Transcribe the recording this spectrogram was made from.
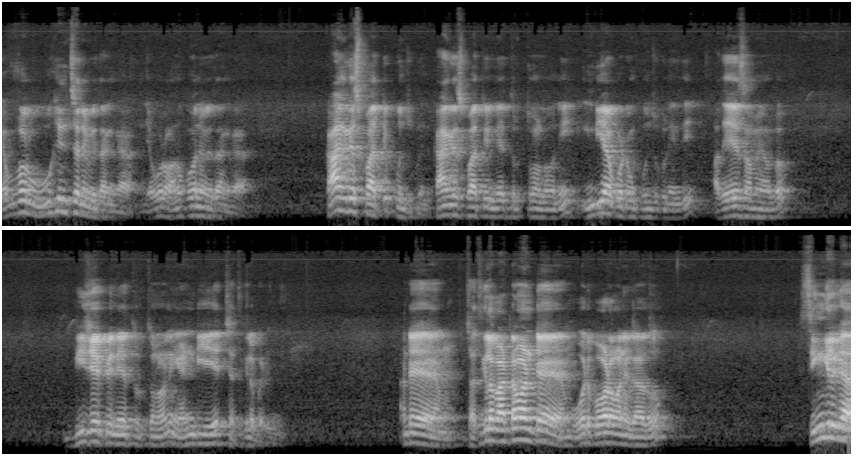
ఎవరు ఊహించని విధంగా ఎవరు అనుకోని విధంగా కాంగ్రెస్ పార్టీ పుంజుకుంది. కాంగ్రెస్ పార్టీ నేతృత్వంలోని ఇండియా కూటమి పుంజుకునింది. అదే సమయంలో బీజేపీ నేతృత్వంలోని ఎన్డీఏ చతికిలబడింది. అంటే చతికిలబడ్డం అంటే ఓడిపోవడం అని కాదు. సింగిల్గా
